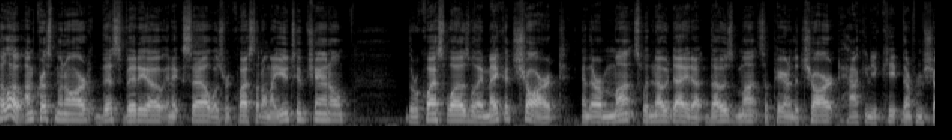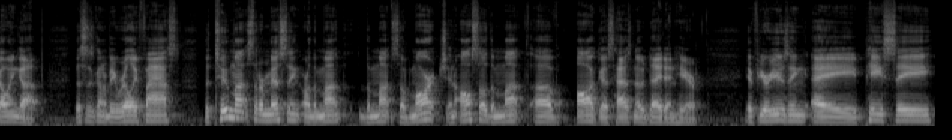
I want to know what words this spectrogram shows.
Hello, I'm Chris Menard. This video in Excel was requested on my YouTube channel. The request was when they make a chart and there are months with no data, those months appear in the chart. How can you keep them from showing up? This is going to be really fast. The two months that are missing are the month, the months of March and also the month of August has no data in here. If you're using a PC,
